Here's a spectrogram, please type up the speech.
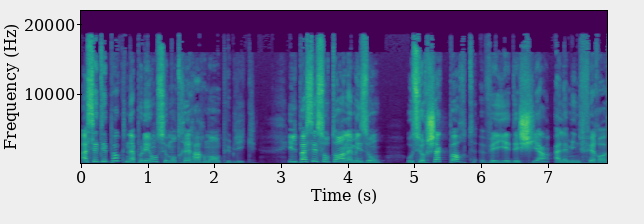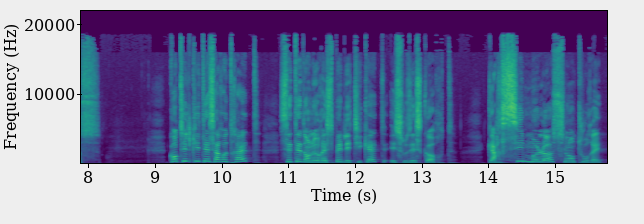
À cette époque, Napoléon se montrait rarement en public. Il passait son temps à la maison, où sur chaque porte veillaient des chiens à la mine féroce. Quand il quittait sa retraite, c'était dans le respect de l'étiquette et sous escorte, car six molosses l'entouraient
